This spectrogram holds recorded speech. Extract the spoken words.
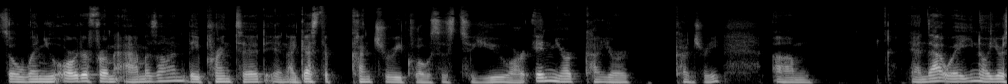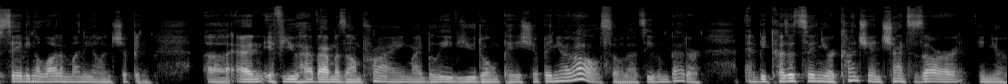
so when you order from Amazon, they print it in, I guess, the country closest to you or in your your country, um, and that way, you know, you're saving a lot of money on shipping. Uh, and if you have Amazon Prime, I believe you don't pay shipping at all, so that's even better. And because it's in your country, and chances are in your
